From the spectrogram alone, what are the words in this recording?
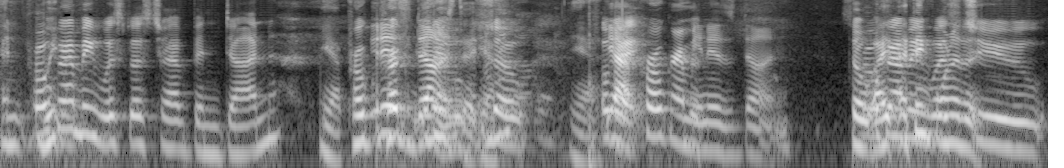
And we- Programming was supposed to have been done. Yeah, pro- It is pro- done. it is- yeah. So, Yeah. okay. Yeah, programming is done. So I, I think one was of the, to,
